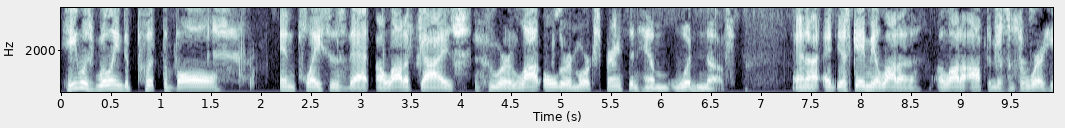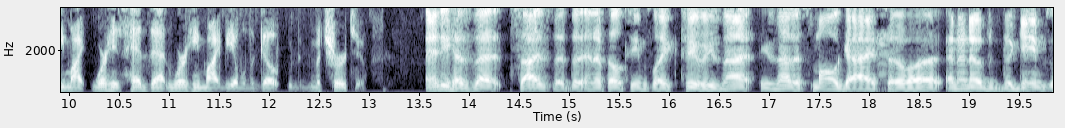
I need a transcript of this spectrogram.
he was willing to put the ball in places that a lot of guys who are a lot older and more experienced than him wouldn't have. And it just gave me a lot of a lot of optimism for where he might where his head's at and where he might be able to go mature to. And he has that size that the NFL teams like too. He's not he's not a small guy. So uh, and I know that the game's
